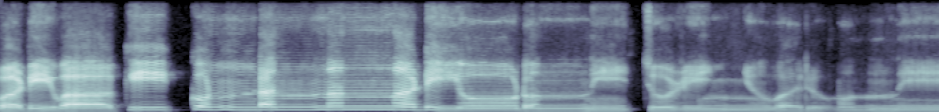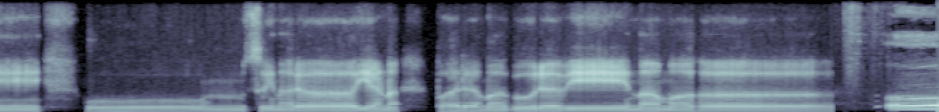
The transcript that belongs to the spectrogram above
വടിവാക്കിക്കൊണ്ടെന്നടിയോടൊന്നിച്ചൊഴിഞ്ഞു വരുമൊന്നേ. ഓം ശ്രീനാരായണ പരമഗുരവേ നമ. ഓം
